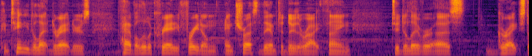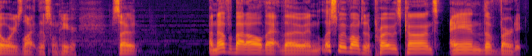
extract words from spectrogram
continue to let directors have a little creative freedom and trust them to do the right thing to deliver us great stories like this one here. So, enough about all that though, and let's move on to the pros, cons, and the verdict.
